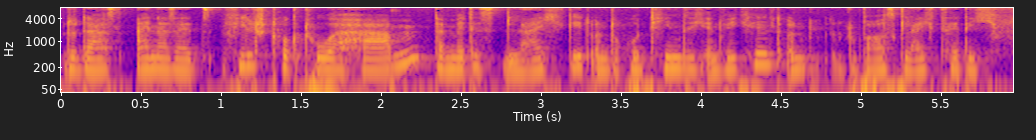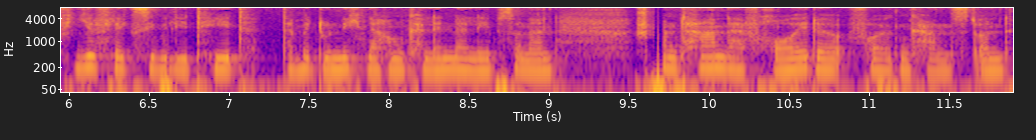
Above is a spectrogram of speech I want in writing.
du darfst einerseits viel Struktur haben, damit es leicht geht und Routine sich entwickelt und du brauchst gleichzeitig viel Flexibilität, damit du nicht nach dem Kalender lebst, sondern spontan der Freude folgen kannst. Und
